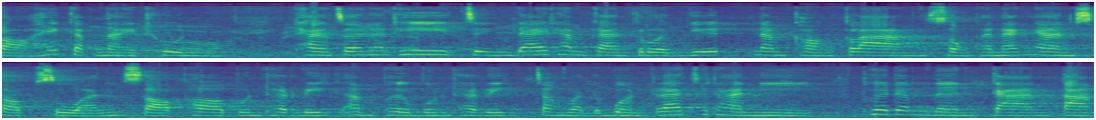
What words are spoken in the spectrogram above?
ต่อให้กับนายทุน ทางเจ้าหน้าที่จึงได้ทำการตรวจยึดนำของกลาง ส่งพนักงานสอบสวนสพบุญทริกอำเภอบุญทริก จังหวัดอุบลราชธานี เพื่อดำเนินการตาม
